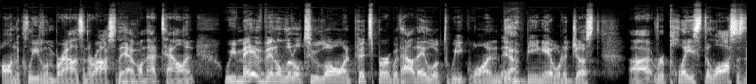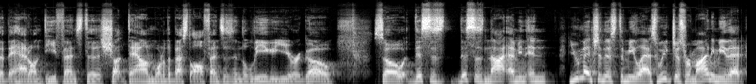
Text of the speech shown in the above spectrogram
on the Cleveland Browns and the roster they have on that talent. We may have been a little too low on Pittsburgh with how they looked week one yeah. and being able to just uh, replace the losses that they had on defense to shut down one of the best offenses in the league a year ago. So this is this is not. I mean, and you mentioned this to me last week, just reminding me that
